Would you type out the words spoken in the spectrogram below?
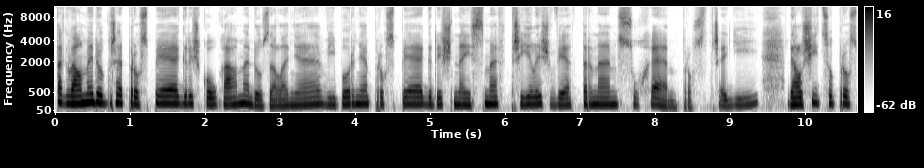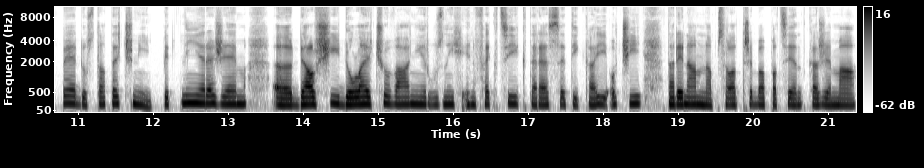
Tak velmi dobře prospěje, když koukáme do zeleně, výborně prospěje, když nejsme v příliš větrném, suchém prostředí. Další, co prospěje, dostatečný pitný režim, eh, další doléčování různých infekcí, které se týkají očí. Tady nám napsala třeba pacientka, že má,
